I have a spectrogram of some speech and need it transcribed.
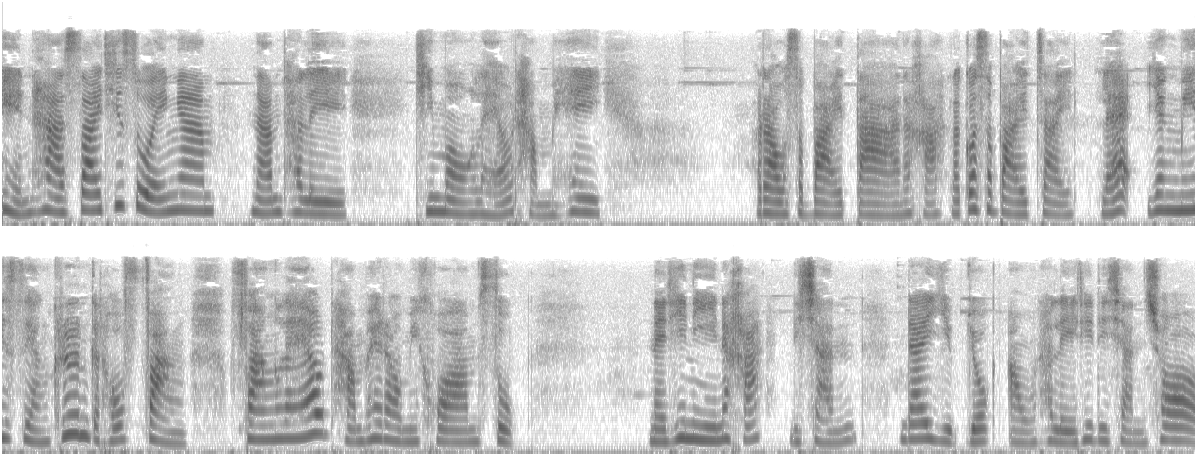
เห็นหาดทรายที่สวยงามน้ำทะเลที่มองแล้วทำให้เราสบายตานะคะ แล้วก็สบายใจ และยังมีเสียงคลื่นกระทบฝั่ง ฟังแล้วทำให้เรามีความสุข ในที่นี้นะคะ ดิฉันได้หยิบยกเอาทะเลที่ดิฉันชอบ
